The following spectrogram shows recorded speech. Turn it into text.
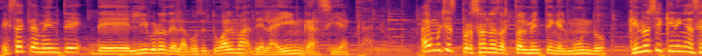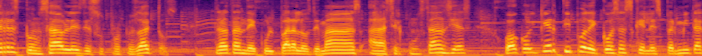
exactamente del libro de la voz de tu alma de Laín García Calo. Hay muchas personas actualmente en el mundo que no se quieren hacer responsables de sus propios actos. Tratan de culpar a los demás, a las circunstancias o a cualquier tipo de cosas que les permita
